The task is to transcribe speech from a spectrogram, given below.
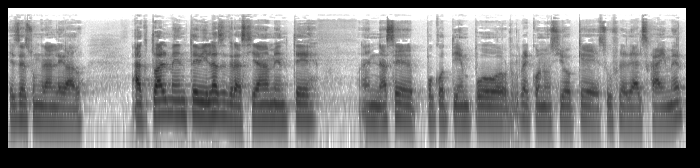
ese es un gran legado. Actualmente Vilas desgraciadamente en hace poco tiempo reconoció que sufre de Alzheimer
